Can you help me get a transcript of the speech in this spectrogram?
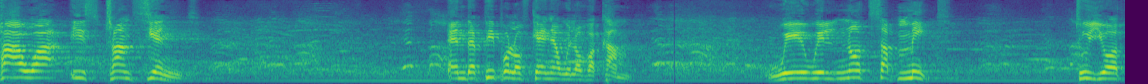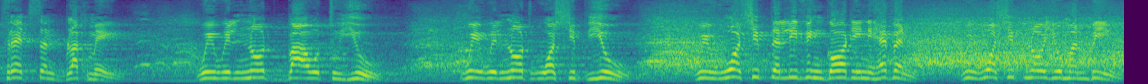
power is transient. And the people of Kenya will overcome. We will not submit to your threats and blackmail. We will not bow to you. We will not worship you. We worship the living God in heaven. We worship no human being.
